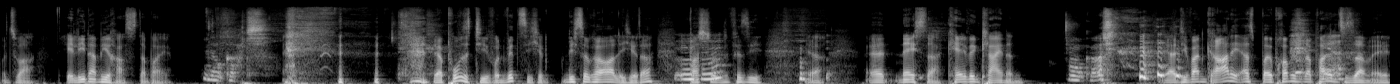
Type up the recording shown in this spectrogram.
Und zwar Elena Miras dabei. Oh Gott. ja, positiv und witzig und nicht so graulich, oder? Mhm. Passt schon für sie. Ja. Äh, nächster, Calvin Kleinen. Oh Gott. Ja, die waren gerade erst bei Promis in der Palme Ja. zusammen, ey.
